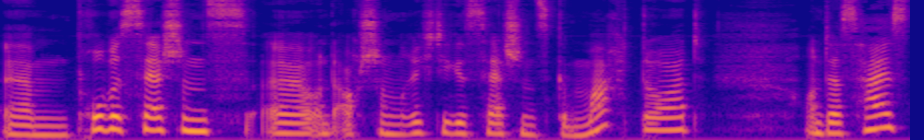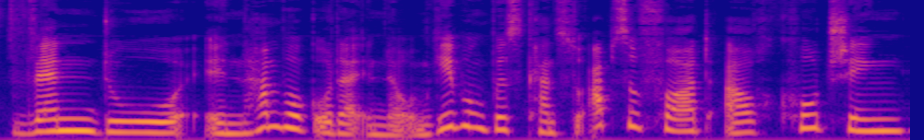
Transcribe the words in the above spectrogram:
ähm, Probesessions äh, und auch schon richtige Sessions gemacht dort. Und das heißt, wenn du in Hamburg oder in der Umgebung bist, kannst du ab sofort auch Coaching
